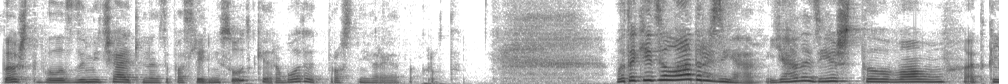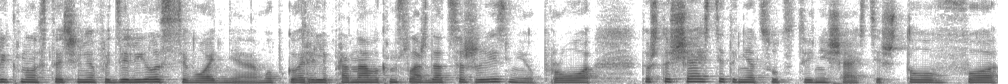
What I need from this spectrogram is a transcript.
то, что было замечательно за последние сутки, работает просто невероятно круто. Вот такие дела, друзья. Я надеюсь, что вам откликнулось то, чем я поделилась сегодня. Мы поговорили про навык наслаждаться жизнью, про то, что счастье — это не отсутствие несчастья, что в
